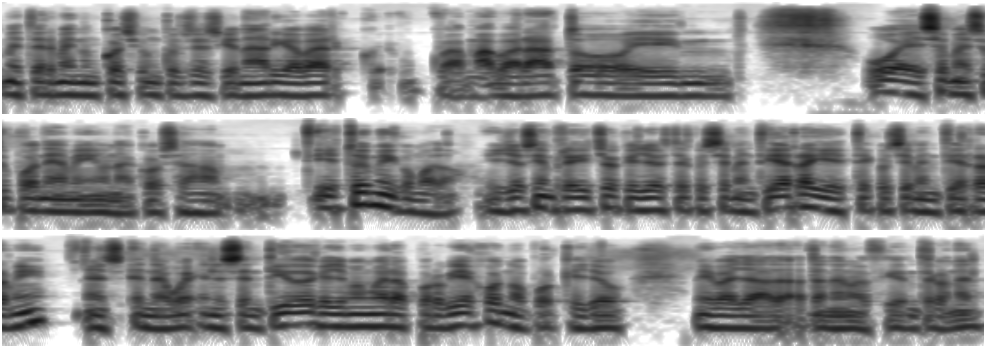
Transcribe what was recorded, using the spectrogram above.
meterme en un coche, un concesionario, a ver cu- cuál más barato, y, eso me supone a mí una cosa, y estoy muy cómodo, y yo siempre he dicho que yo este coche me entierra y este coche me entierra a mí, en el, en el sentido de que yo me muera por viejo, no porque yo me vaya a tener un accidente con él.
